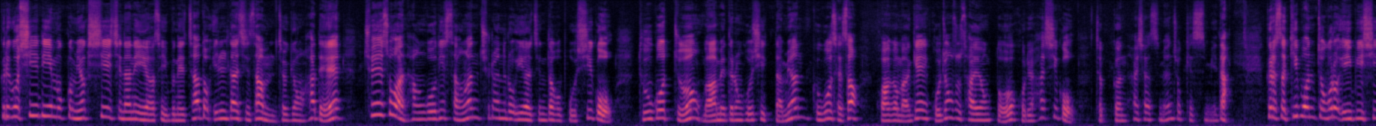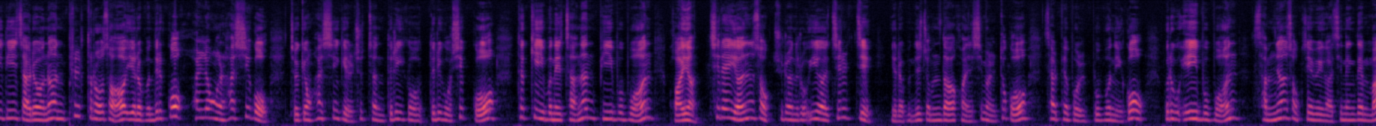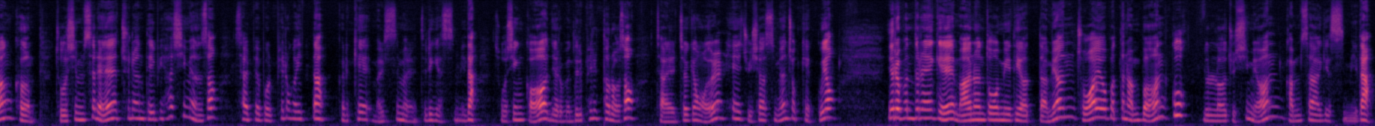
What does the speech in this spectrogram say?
그리고 CD 묶음 역시 지난해 이어서 이번에 차도 1-3 적용하되 최소한 한 곳 이상은 출연으로 이어진다고 보시고 두 곳 중 마음에 드는 곳이 있다면 그곳에서 과감하게 고정수 사용도 고려하시고 접근하셨으면 좋겠습니다. 그래서 기본적으로 A, B, C, D 자료는 필터로서 여러분들이 꼭 활용을 하시고 적용하시길 추천드리고 드리고 싶고 특히 이번 회차는 B 부분 과연 7회 연속 출연으로 이어질지 여러분들이 좀 더 관심을 두고 살펴볼 부분이고 그리고 A 부분 3연속 제외가 진행된 만큼 조심스레 출연 대비하시면서 살펴볼 필요가 있다. 그렇게 말씀을 드리겠습니다. 소신껏 여러분들이 필터로서 잘 적용을 해 주셨으면 좋겠고요. 여러분들에게 많은 도움이 되었다면 좋아요 버튼 한번 꾹 눌러주시면 감사하겠습니다.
